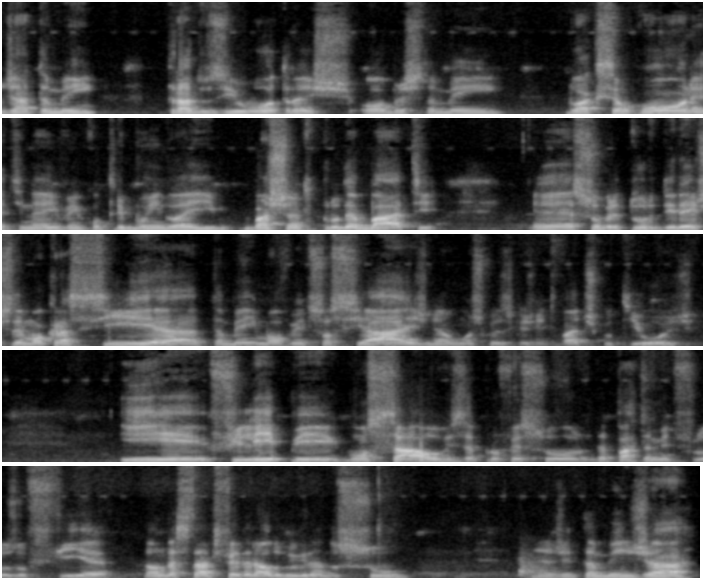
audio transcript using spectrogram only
já também traduziu outras obras também do Axel Honneth, né, e vem contribuindo aí bastante para o debate, é, sobretudo direitos de democracia, também movimentos sociais, né, algumas coisas que a gente vai discutir hoje. E Felipe Gonçalves é professor do Departamento de Filosofia da Universidade Federal do Rio Grande do Sul. A gente também já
